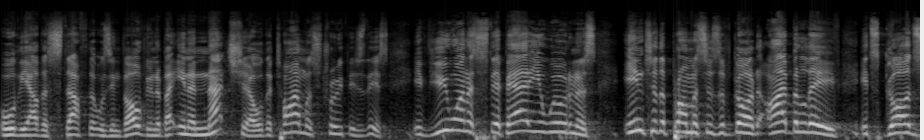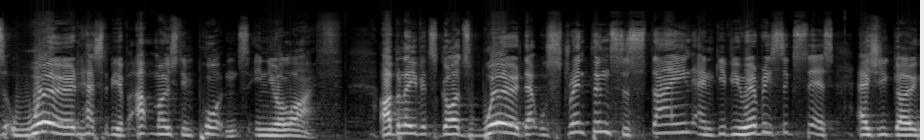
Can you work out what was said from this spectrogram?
all the other stuff that was involved in it. But in a nutshell, the timeless truth is this if you want to step out of your wilderness into the promises of God, I believe it's God's word has to be of utmost importance in your life. I believe it's God's word that will strengthen, sustain, and give you every success as you go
